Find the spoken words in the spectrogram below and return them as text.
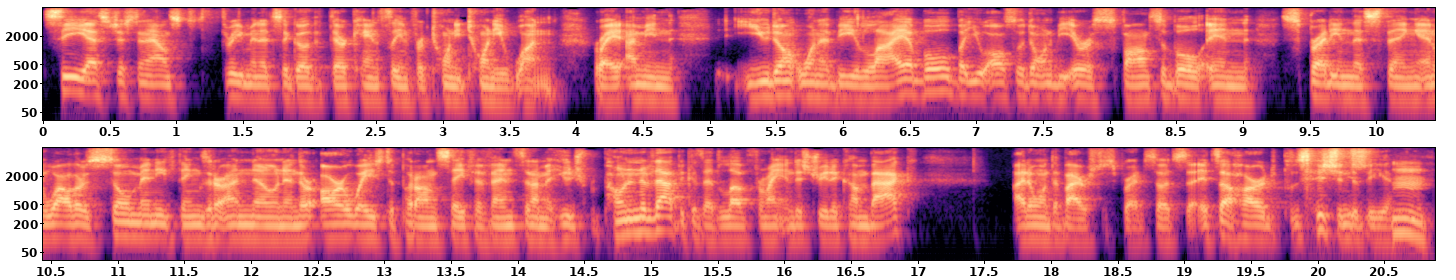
CES just announced three minutes ago that they're canceling for 2021, right? I mean, you don't want to be liable, but you also don't want to be irresponsible in spreading this thing. And while there's so many things that are unknown and there are ways to put on safe events, and I'm a huge proponent of that because I'd love for my industry to come back, I don't want the virus to spread. So it's it's a hard position to be in. Mm.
